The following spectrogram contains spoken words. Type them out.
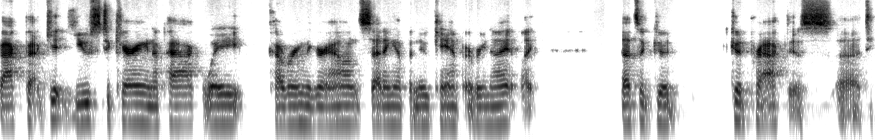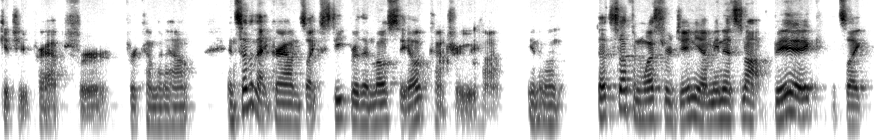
backpack, get used to carrying a pack, weight, covering the ground, setting up a new camp every night. Like that's a good, good practice uh, to get you prepped for for coming out. And some of that ground is like steeper than most of the elk country we hunt. You know, that stuff in West Virginia, I mean, it's not big. It's like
